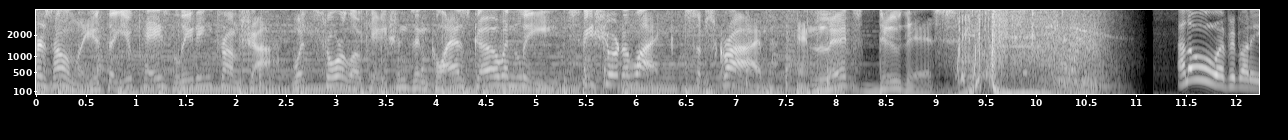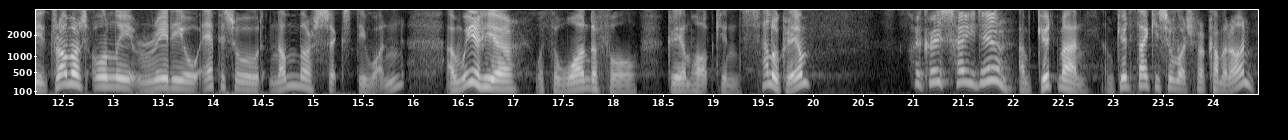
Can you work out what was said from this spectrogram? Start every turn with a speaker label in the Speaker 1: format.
Speaker 1: Drummers Only is the UK's leading drum shop with store locations in Glasgow and Leeds. Be sure to like, subscribe, and let's do this.
Speaker 2: Hello, everybody. Drummers Only Radio episode number 61. And we're here with the wonderful Graham Hopkins. Hello, Graham.
Speaker 3: Hi, Chris. How you doing?
Speaker 2: I'm good, man. I'm good. Thank you so much for coming on.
